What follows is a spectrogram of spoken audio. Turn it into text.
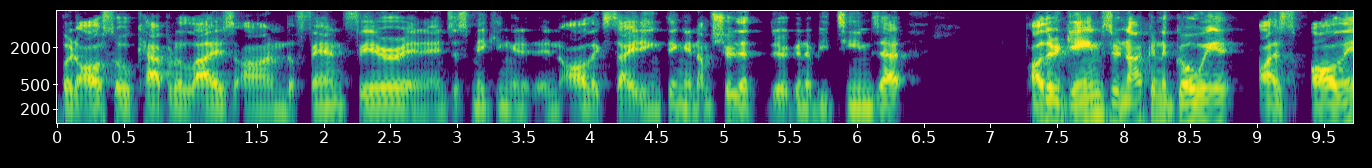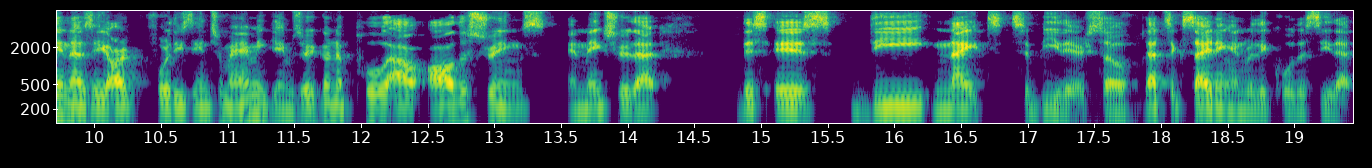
but also capitalize on the fanfare and, and just making it an all exciting thing. And I'm sure that there are going to be teams that other games they're not going to go in as all in as they are for these Inter Miami games. They're going to pull out all the strings and make sure that this is the night to be there. So that's exciting and really cool to see that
